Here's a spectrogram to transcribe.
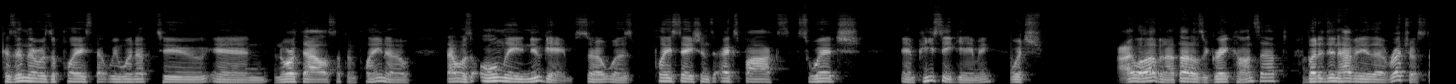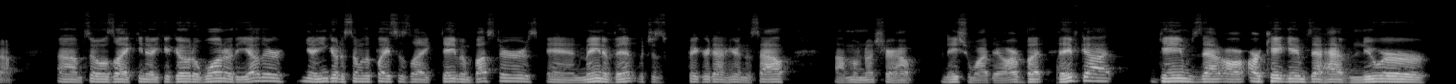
Because then there was a place that we went up to in North Dallas, up in Plano, that was only new games. So it was PlayStation's, Xbox, Switch, and PC gaming, which I love. And I thought it was a great concept, but it didn't have any of the retro stuff. Um, so it was like, you know, you could go to one or the other. You know, you can go to some of the places like Dave and Buster's and Main Event, which is bigger down here in the South. Um, I'm not sure how nationwide they are, but they've got games that are arcade games that have newer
